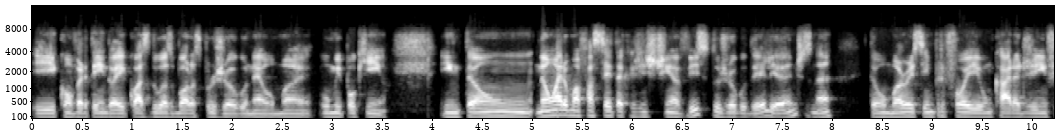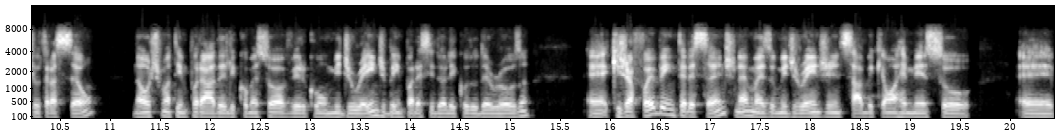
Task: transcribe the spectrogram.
E convertendo aí quase duas bolas por jogo, né? Uma, uma e pouquinho. Então, não era uma faceta que a gente tinha visto do jogo dele antes, né? Então, o Murray sempre foi um cara de infiltração. Na última temporada, ele começou a vir com o mid-range, bem parecido ali com o do DeRozan, é, que já foi bem interessante, né? Mas o mid-range a gente sabe que é um arremesso é,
